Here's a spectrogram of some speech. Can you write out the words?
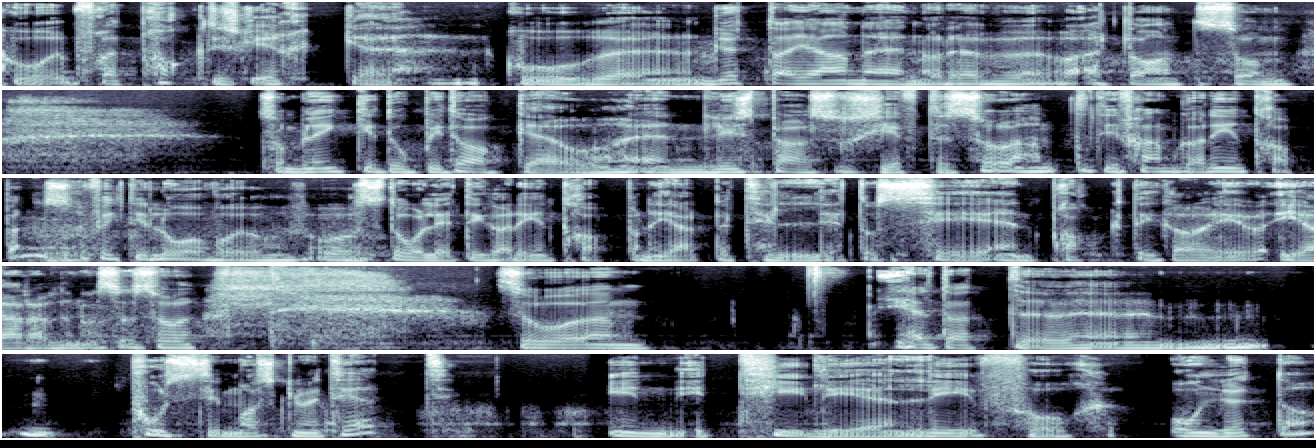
Hvor, fra et praktisk yrke, hvor eh, gutter gjerne, når det var et eller annet som som blinket opp i taket og en lyspære som skiftet, så hentet de frem gardintrappen. Så fikk de lov å, å stå litt i gardintrappen og hjelpe til litt og se en praktiker i, i hverdagen. Altså. Så, så um, i hele tatt uh, positiv maskulinitet inn i tidlige liv for unge gutter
